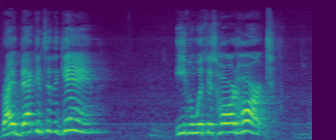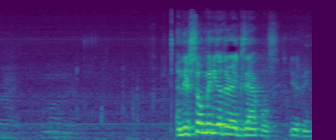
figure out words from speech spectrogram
right back into the game, even with his hard heart. And there's so many other examples, excuse me.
